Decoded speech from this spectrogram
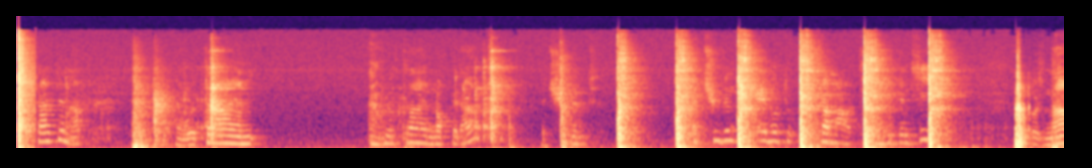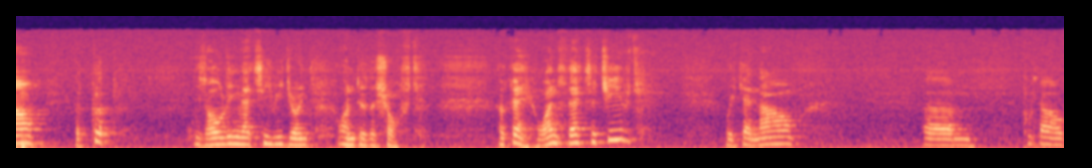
Tighten up. And we'll try and we'll try and knock it out. It shouldn't, it shouldn't be able to come out, as you can see, because now the clip is holding that CV joint onto the shaft. Okay, once that's achieved, we can now um, put our,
